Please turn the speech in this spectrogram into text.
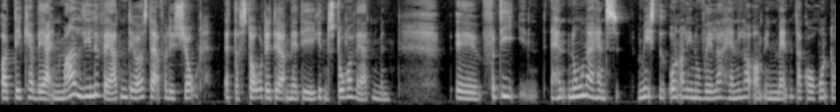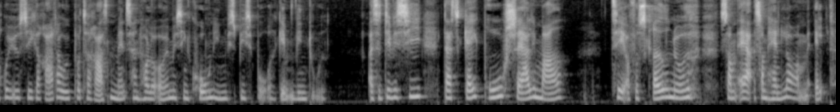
og det kan være en meget lille verden. Det er også derfor, det er sjovt, at der står det der med, at det ikke er den store verden. Men, øh, fordi han, nogle af hans mest vidunderlige noveller handler om en mand, der går rundt og ryger cigaretter ude på terrassen, mens han holder øje med sin kone inde ved spisebordet gennem vinduet. Altså det vil sige, der skal ikke bruges særlig meget til at få skrevet noget, som, er, som handler om alt,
